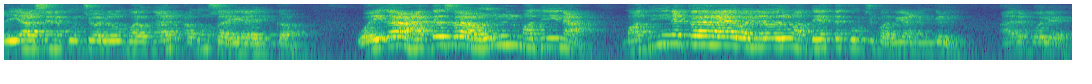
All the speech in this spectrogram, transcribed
റിയാസിനെ കുറിച്ച് വല്ലതും പറഞ്ഞാൽ അതും സഹിയായിരിക്കാം. വൈദ ഹദസ അഹ്ലുൽ മദീന. മദീനക്കാരായ വല്ലവരും അദ്ദേഹത്തെ കുറിച്ച് പറയുകയാണെങ്കിൽ ആരെ പോലെ?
